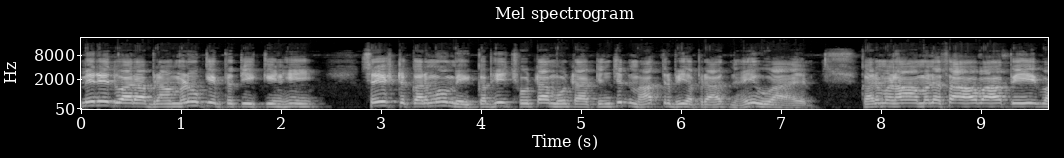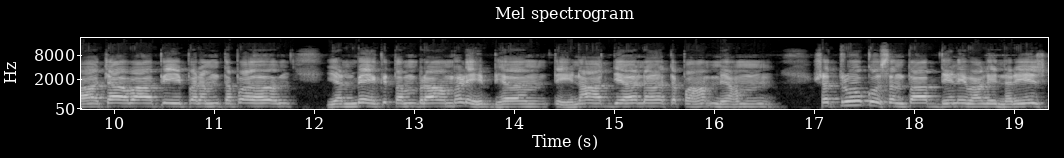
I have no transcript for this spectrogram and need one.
मेरे द्वारा ब्राह्मणों के प्रति किन्हीं श्रेष्ठ कर्मों में कभी छोटा मोटा किंचित मात्र भी अपराध नहीं हुआ है। कर्मणा मनसा वापी, वाचा वापी परम तप। यन्मे कृतम ब्राह्मणेभ्य, तेनाद्य न तपाम्यहम। शत्रुओं को संताप देने वाले नरेश,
